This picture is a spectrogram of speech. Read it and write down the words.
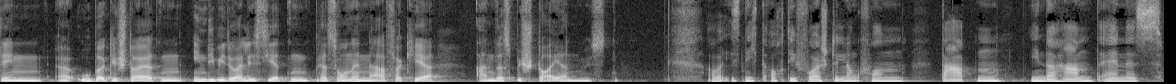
den äh, Uber-gesteuerten, individualisierten Personennahverkehr anders besteuern müssten. Aber ist nicht auch die Vorstellung von Daten in der Hand eines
